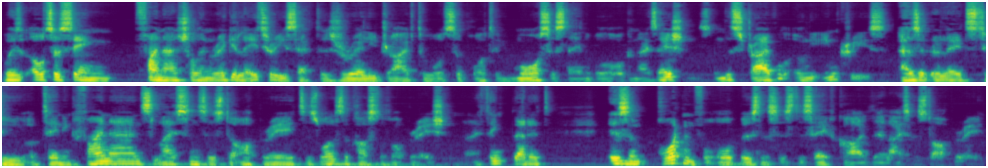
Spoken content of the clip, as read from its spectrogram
We're also seeing financial and regulatory sectors really drive towards supporting more sustainable organizations. And this drive will only increase as it relates to obtaining finance, licenses to operate, as well as the cost of operation. I think that it is important for all businesses to safeguard their license to operate,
